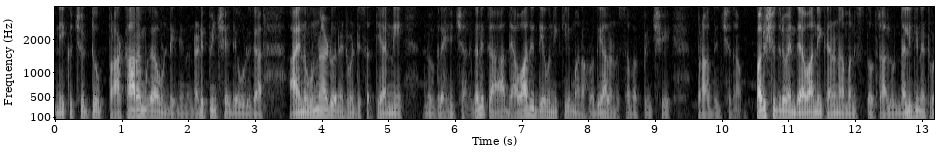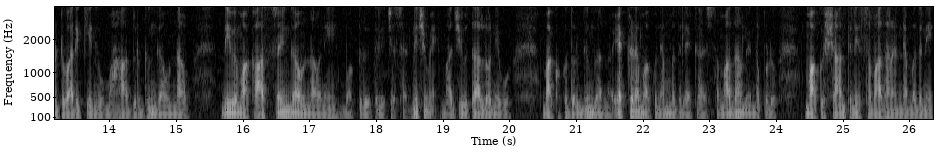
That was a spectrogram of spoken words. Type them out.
నీకు చుట్టూ ప్రాకారంగా ఉండి నేను నడిపించే దేవుడిగా ఆయన ఉన్నాడు అనేటువంటి సత్యాన్ని నువ్వు గ్రహించాలి. కనుక దేవాది దేవునికి మన హృదయాలను సమర్పించి ప్రార్థించుదాం. పరిశుద్ధమైన దేవాన్ని గణనామనికి స్తోత్రాలు. నలిగినటువంటి వారికి నువ్వు మహాదుర్గంగా ఉన్నావు. నీవే మాకు ఆశ్రయంగా ఉన్నావని భక్తుడు తెలియజేశాడు నిజమే మా జీవితాల్లో నీవు మాకు ఒక దుర్గంగా ఉన్నావు. ఎక్కడ మాకు నెమ్మది లేక సమాధానం లేనప్పుడు మాకు శాంతిని సమాధానాన్ని నెమ్మదిని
